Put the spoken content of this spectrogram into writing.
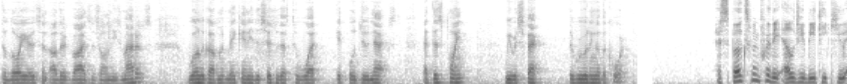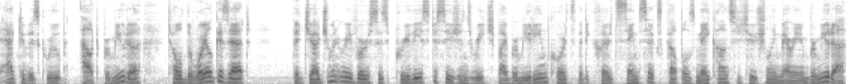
the lawyers, and other advisors on these matters, will the government make any decisions as to what it will do next. At this point, we respect the ruling of the court. a spokesman for the LGBTQ activist group Out Bermuda told the Royal Gazette the judgment reverses previous decisions reached by Bermudian courts that declared same sex couples may constitutionally marry in Bermuda,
